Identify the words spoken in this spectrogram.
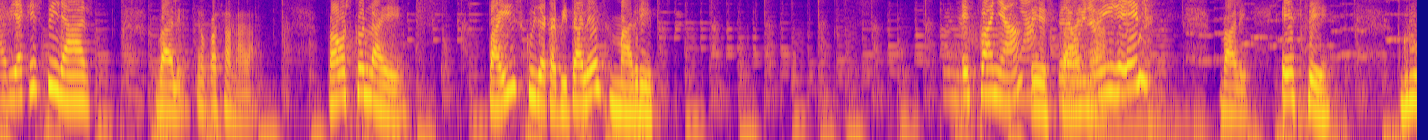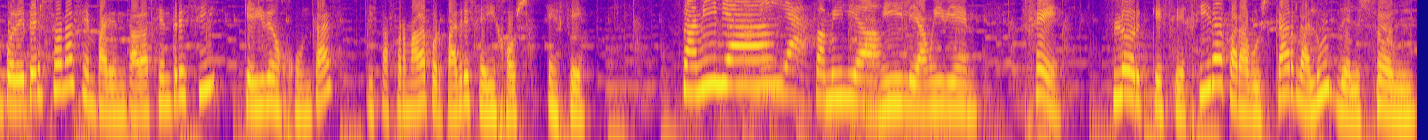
Había que esperar. Vale, no pasa nada. Vamos con la E. País cuya capital es Madrid. España. España. Pero bueno, Miguel. Vale. F. Grupo de personas emparentadas entre sí que viven juntas y está formada por padres e hijos. F. Familia. Familia. Familia. Familia, muy bien. G. Flor que se gira para buscar la luz del sol.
